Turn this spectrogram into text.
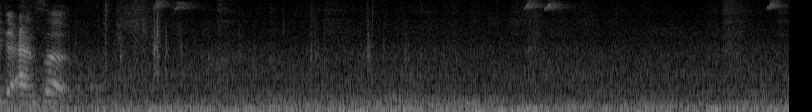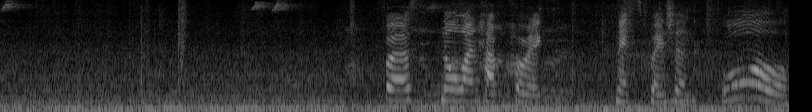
let's see the answer. First, no one have correct. Next question. Oh.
